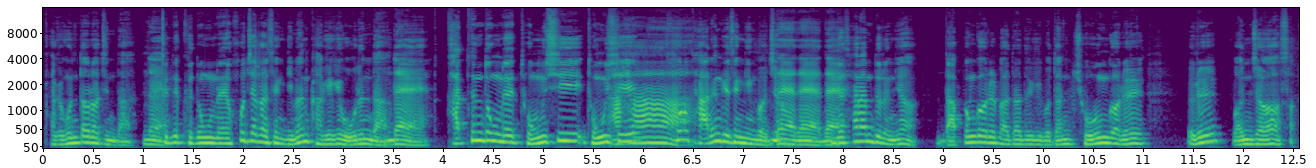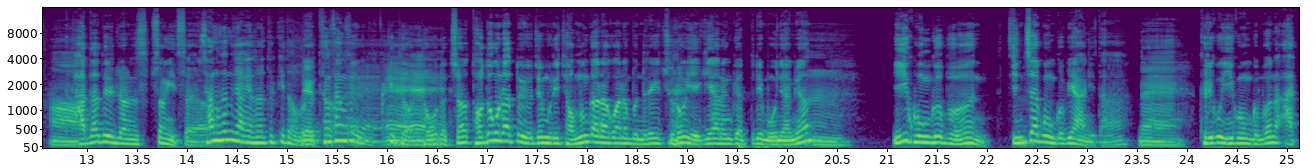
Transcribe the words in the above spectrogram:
가격은 떨어진다. 네. 근데 그 동네에 호재가 생기면 가격이 오른다. 네. 같은 동네 동시 동시에 아하. 서로 다른 게 생긴 거죠. 네 네 네. 근데 사람들은요 나쁜 거를 받아들이기보다는 좋은 거를 를 먼저 서- 어. 받아들이려는 습성이 있어요. 상승장에서는 특히 더 네, 그렇죠. 상승 예, 특히 더, 예. 더 그렇죠. 더더구나 또 요즘 우리 전문가라고 하는 분들이 주로 얘기하는 것들이 뭐냐면 음. 이 공급은 진짜 공급이 아니다. 네. 그리고 이 공급은 아-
